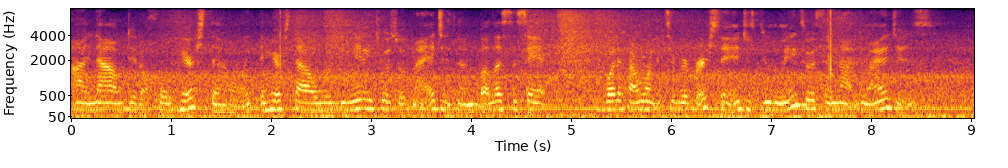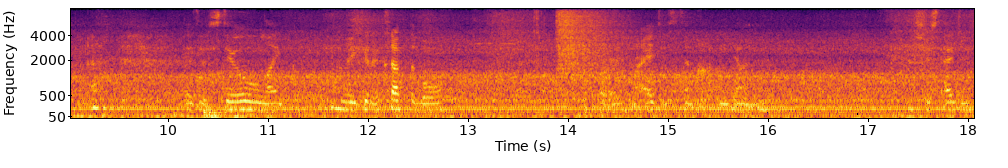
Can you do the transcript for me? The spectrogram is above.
I now did a whole hairstyle. Like the hairstyle would be mini twists with my edges done. But let's just say, what if I wanted to reverse it and just do the mini twists and not do my edges? Is it still like make it acceptable for my edges to not be done? It's just edges.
